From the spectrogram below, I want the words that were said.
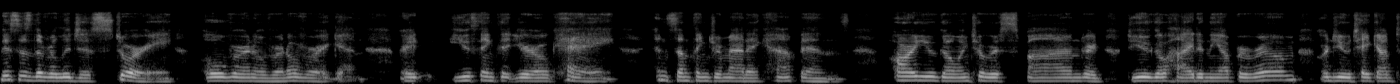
this is the religious story over and over and over again, right? You think that you're okay, and something dramatic happens. Are you going to respond, or do you go hide in the upper room, or do you take out,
